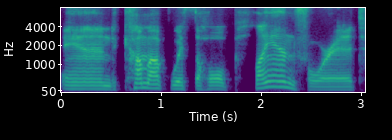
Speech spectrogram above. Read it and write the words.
and come up with the whole plan for it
